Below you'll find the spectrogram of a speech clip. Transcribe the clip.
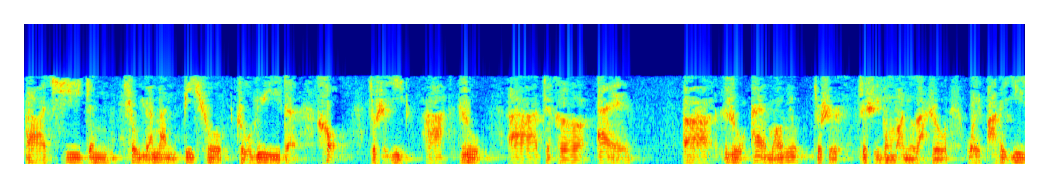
啊，七真受圆满比丘主律意的后，就是义啊，如啊这个爱啊如爱牦牛，就是。这是一种牦牛了，如尾巴的一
